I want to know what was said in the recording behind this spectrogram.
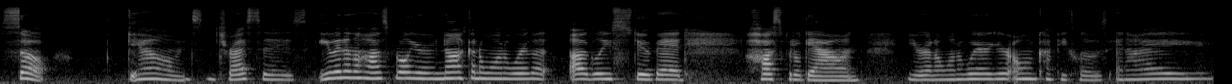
so gowns, dresses. Even in the hospital, you're not want to wear that ugly, stupid hospital gown. You're want to wear your own comfy clothes. And I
